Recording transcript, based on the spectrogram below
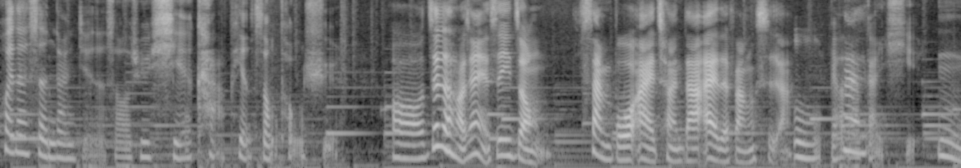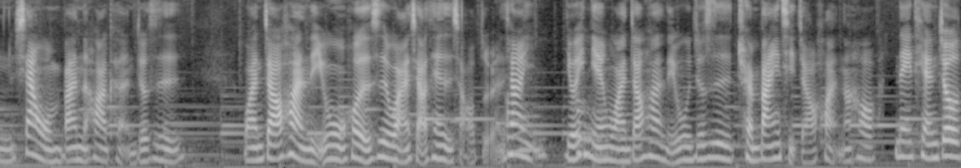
会在圣诞节的时候去写卡片送同学。哦，这个好像也是一种。散播爱、传达爱的方式啊，嗯，表达感谢。嗯，像我们班的话，可能就是玩交换礼物，或者是玩小天使小主人。哦、像有一年玩交换礼物，就是全班一起交换，然后那天就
